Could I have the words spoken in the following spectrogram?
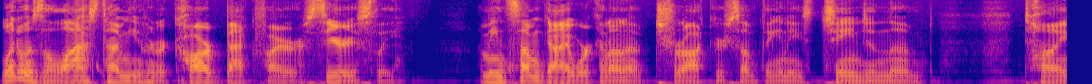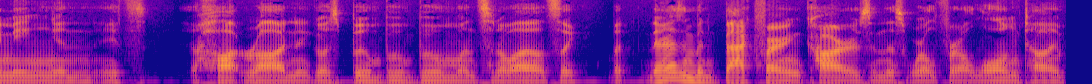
When was the last time you heard a car backfire? Seriously. I mean, some guy working on a truck or something and he's changing the timing and it's a hot rod and it goes boom, boom, boom once in a while. It's like, but there hasn't been backfiring cars in this world for a long time.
